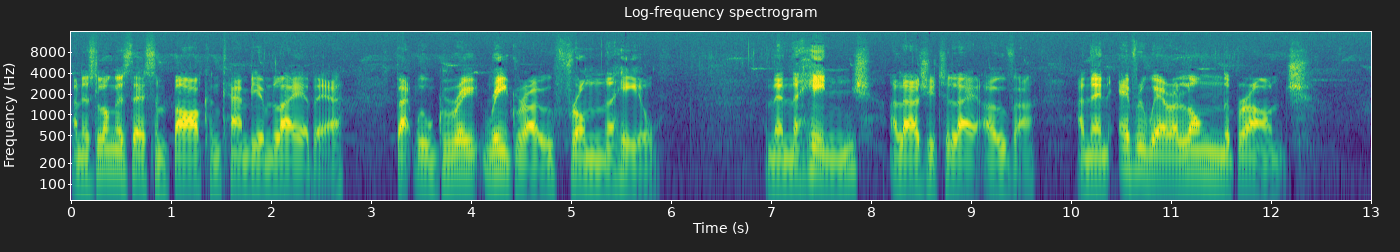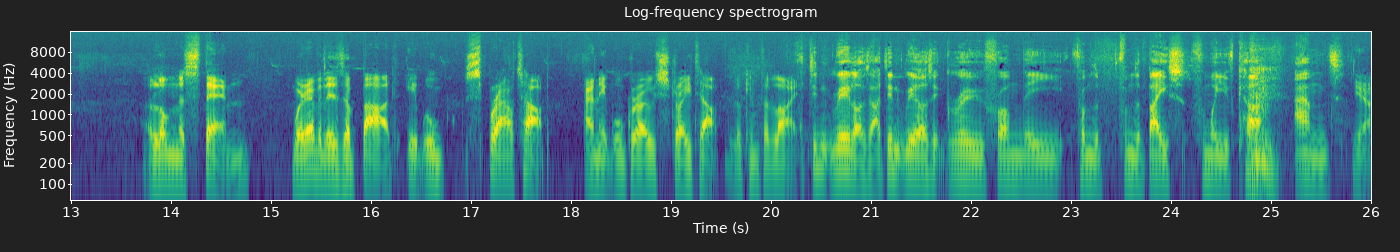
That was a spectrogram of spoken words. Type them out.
And as long as there's some bark and cambium layer there, that will regrow from the heel. And then the hinge allows you to lay it over. And then everywhere along the branch, along the stem, wherever there's a bud, it will sprout up and it will grow straight up looking for light. I didn't realise that. I didn't realise it grew from the from the from the base from where you've cut, and Yeah.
